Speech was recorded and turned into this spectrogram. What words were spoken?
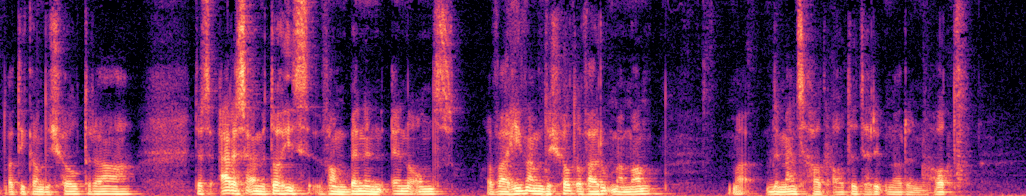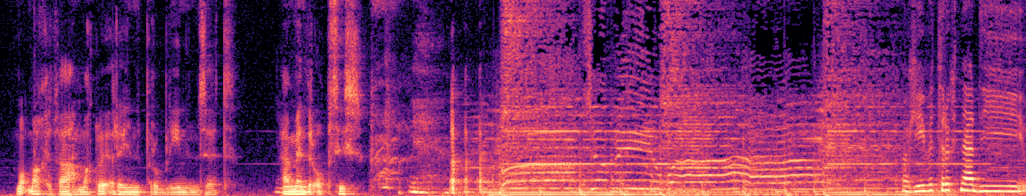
Dat hij kan de schuld dragen. Dus ergens hebben we toch iets van binnen in ons. Of hij geeft hem de schuld, of hij roept mijn man. Maar de mens gaat altijd geroepen naar een God. Maar het mag het wel gemakkelijker in de problemen zit. En minder opties. Nog even terug naar die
